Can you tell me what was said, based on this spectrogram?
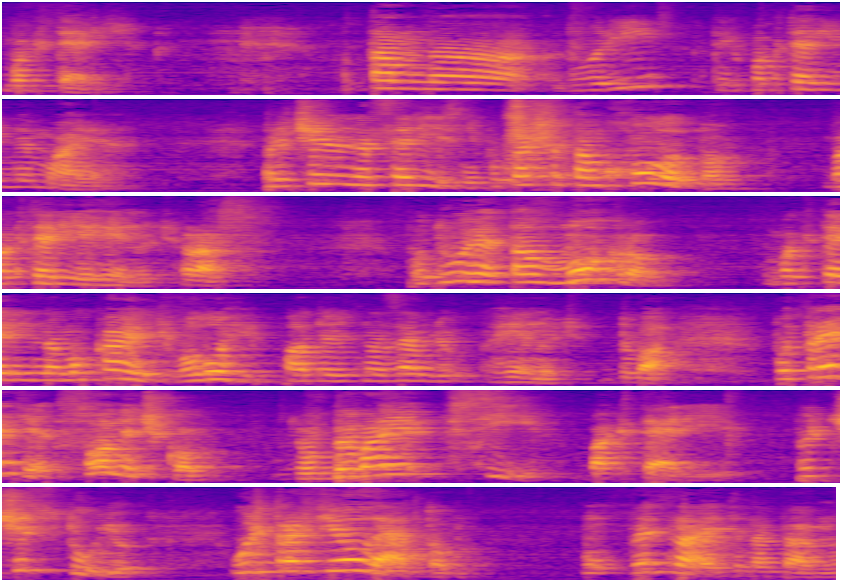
бактерій. Там на дворі тих бактерій немає. Причини на це різні. По-перше, там холодно, бактерії гинуть. Раз. По-друге, там мокро, бактерії намокають, вологі падають на землю, гинуть. Два. По-третє, сонечко вбиває всі бактерії. Почистую. Ультрафіолетом. Ну, ви знаєте, напевно,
